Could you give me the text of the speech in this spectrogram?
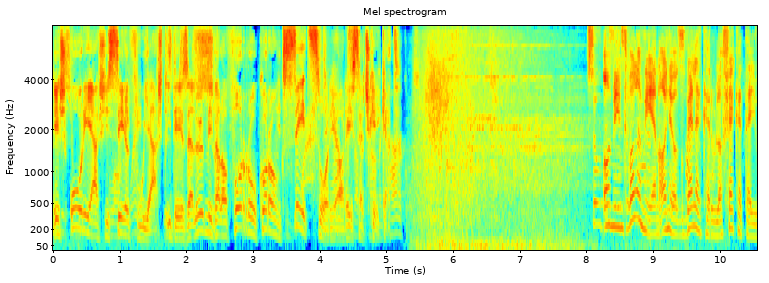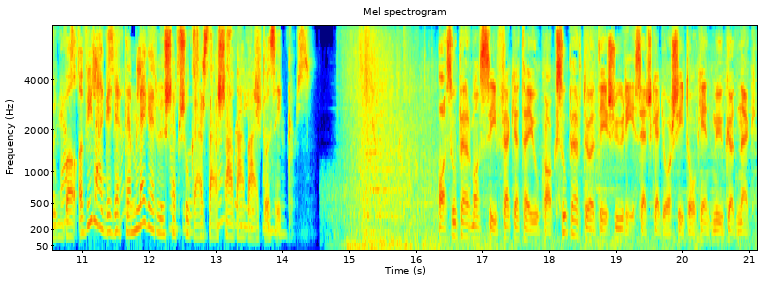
és óriási szélfújást idéz elő, mivel a forró korong szétszórja a részecskéket. Amint valamilyen anyag belekerül a fekete lyukba, a világegyetem legerősebb sugárzásává változik. A szupermasszív fekete lyukak szupertöltésű részecskegyorsítóként működnek,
